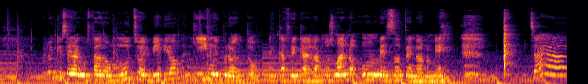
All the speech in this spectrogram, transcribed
Espero que os haya gustado mucho el vídeo aquí muy pronto en Café Os mando un besote enorme. ¡Chao!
